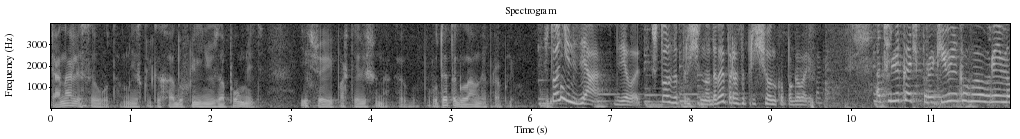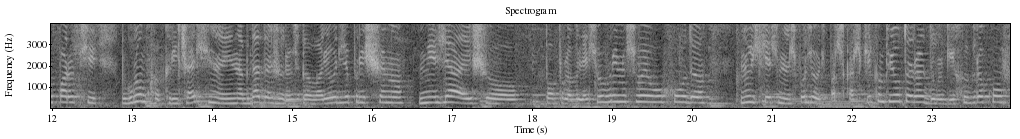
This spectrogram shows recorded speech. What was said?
анализ его, там, несколько ходов, линию запомнить, и все, и партия решена. Как бы. Вот это главная проблема. Что нельзя делать? Что запрещено? Давай про запрещенку поговорим. Отвлекать противника во время партии, громко кричать, иногда даже разговаривать запрещено. Нельзя еще поправлять во время своего хода. Ну, естественно, использовать подсказки компьютера, других игроков.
